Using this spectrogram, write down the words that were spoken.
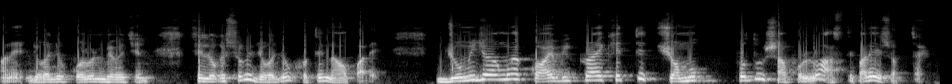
মানে যোগাযোগ করবেন ভেবেছেন, সেই লোকের সঙ্গে যোগাযোগ হতে নাও পারে। জমি জমা, ক্রয় বিক্রয় ক্ষেত্রে চমকপ্রদ সাফল্য আসতে পারে এ সপ্তাহে।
